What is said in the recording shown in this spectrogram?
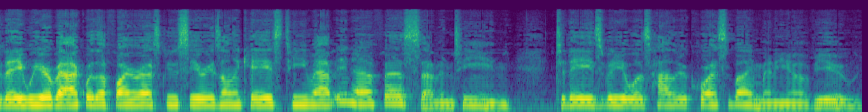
Today we are back with a fire rescue series on the KST map in FS17. Today's video was highly requested by many of you.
